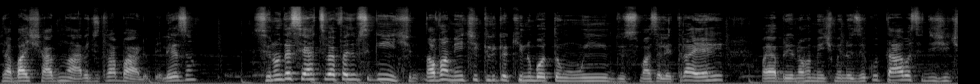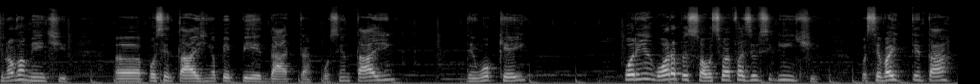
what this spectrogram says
já baixado na área de trabalho, beleza? Se não der certo, você vai fazer o seguinte: novamente clica aqui no botão Windows mais a letra R, vai abrir novamente o menu executar, você digite novamente uh, porcentagem app data porcentagem, dê um OK. Porém agora, pessoal, você vai fazer o seguinte: você vai tentar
